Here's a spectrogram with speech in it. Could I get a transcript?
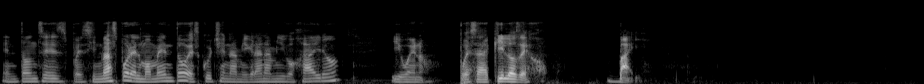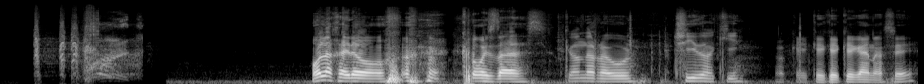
Entonces, pues sin más por el momento, escuchen a mi gran amigo Jairo. Y bueno, pues aquí los dejo. Bye. Hola Jairo, ¿cómo estás? ¿Qué onda Raúl? Chido aquí. Ok, qué, qué, ganas, ¿eh?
